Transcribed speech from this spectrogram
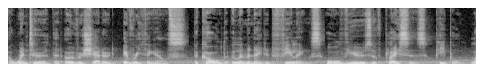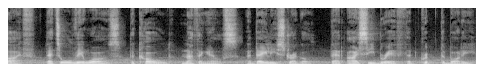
a winter that overshadowed everything else. The cold eliminated feelings, all views of places, people, life. That's all there was the cold, nothing else. A daily struggle, that icy breath that gripped the body,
